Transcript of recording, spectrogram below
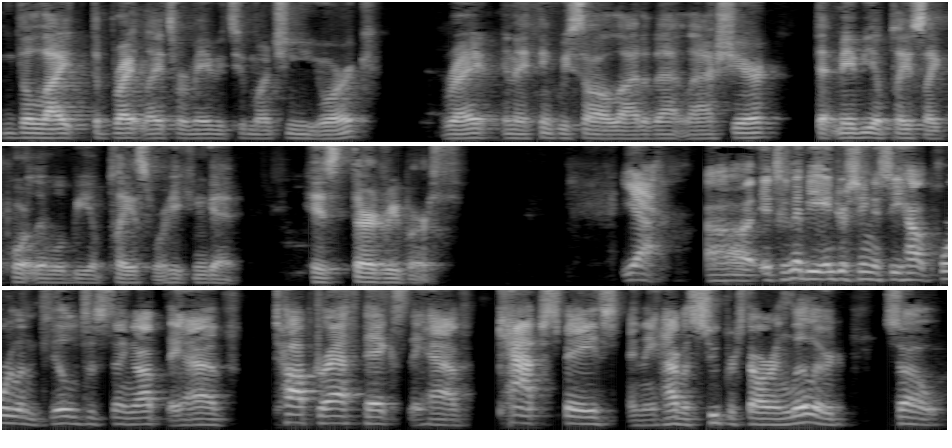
the light, the bright lights were maybe too much in New York, right? And I think we saw a lot of that last year. That maybe a place like Portland will be a place where he can get his third rebirth. Yeah, uh, it's going to be interesting to see how Portland builds this thing up. They have top draft picks, they have cap space, and they have a superstar in Lillard. So,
